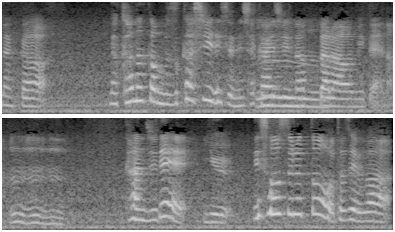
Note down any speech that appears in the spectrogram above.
なんかなかなか難しいですよね社会人になったら、みたいな。感じで言う。でそうすると例えば、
